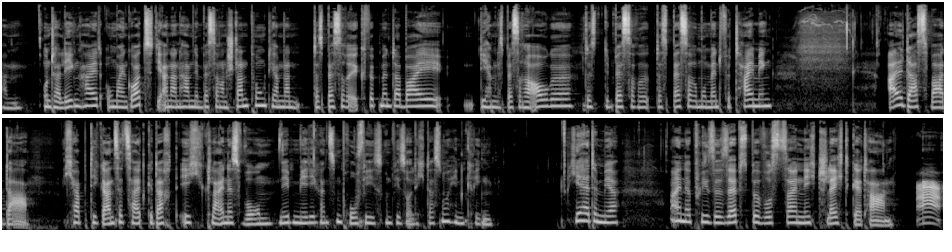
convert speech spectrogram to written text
Ähm, Unterlegenheit, oh mein Gott, die anderen haben den besseren Standpunkt, die haben dann das bessere Equipment dabei, die haben das bessere Auge, das, bessere, das bessere Moment für Timing. All das war da. Ich habe die ganze Zeit gedacht, ich kleines Wurm, neben mir die ganzen Profis und wie soll ich das nur hinkriegen? Hier hätte mir eine Prise Selbstbewusstsein nicht schlecht getan. Ah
